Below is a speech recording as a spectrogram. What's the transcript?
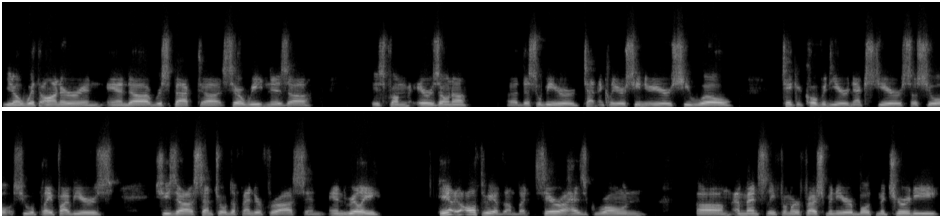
you know, with honor and and uh, respect. Uh, Sarah Wheaton is uh, is from Arizona. this will be her technically her senior year. She will take a COVID year next year, so she will she will play five years. She's a central defender for us, and and really he, all three of them, but Sarah has grown um, immensely from her freshman year, both maturity,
